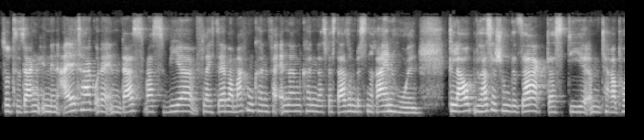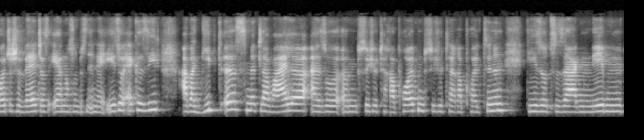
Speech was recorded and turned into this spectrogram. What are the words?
sozusagen in den Alltag oder in das, was wir vielleicht selber machen können, verändern können, dass wir es da so ein bisschen reinholen. Glaub, du hast ja schon gesagt, dass die ähm, therapeutische Welt das eher noch so ein bisschen in der ESO-Ecke sieht, aber gibt es mittlerweile also ähm, Psychotherapeuten, Psychotherapeutinnen, die sozusagen neben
